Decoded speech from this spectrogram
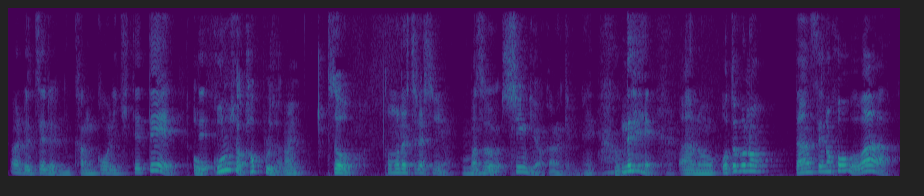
まあ、ルツェルンに観光に来ててでおこの人はカップルじゃないの？そう友達らしいよ、うん。まあそう真偽は分からんけどね。であの男の男性の方は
